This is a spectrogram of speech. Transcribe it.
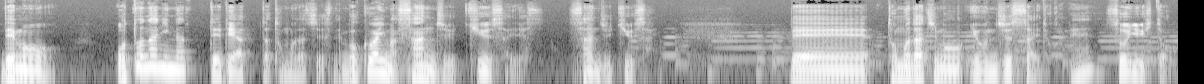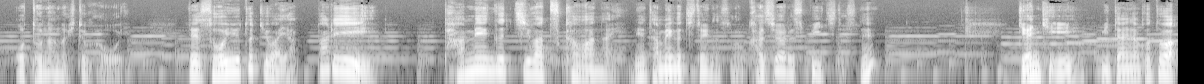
でも、大人になって出会った友達ですね。僕は今39歳です。39歳。で、友達も40歳とかね。そういう人。大人の人が多い。でそういう時はやっぱりタメ口は使わない。ね、タメ口というのはそのカジュアルスピーチですね。元気？みたいなことは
